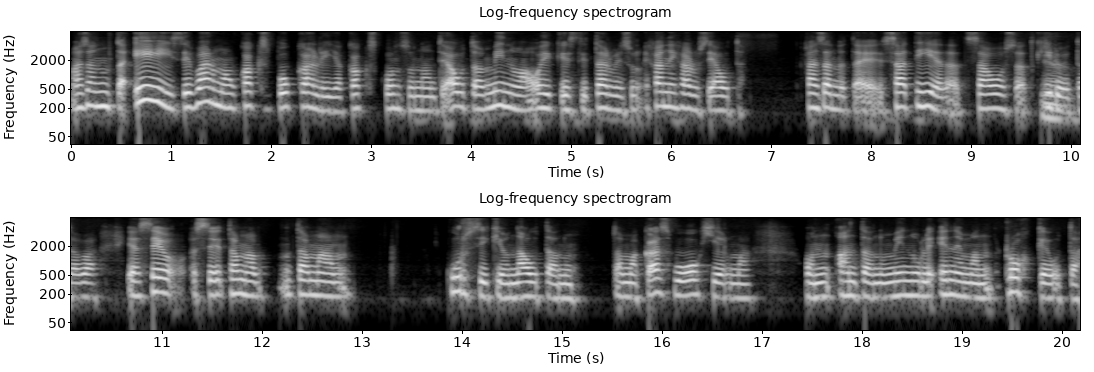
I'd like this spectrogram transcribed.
Mä sanon, mutta ei, se varmaan on kaksi vokaalia ja kaksi konsonanttia. Auta minua oikeasti, tarvin sun. Hän ei halusi auttaa. Hän sanoi, että sä tiedät, sä osaat kirjoittaa. Yeah. Ja se, se, tämä, tämä kurssikin on auttanut kasvuohjelma on antanut minulle enemmän rohkeutta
